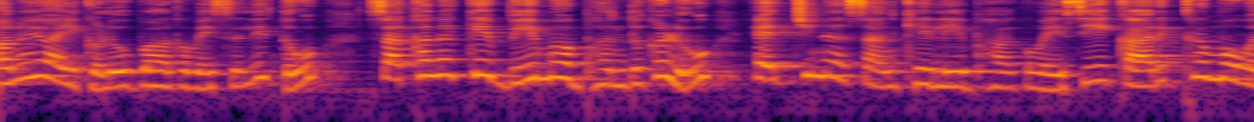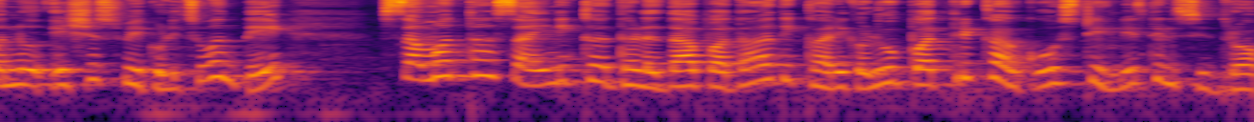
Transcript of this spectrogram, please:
ಅನುಯಾಯಿಗಳು ಭಾಗವಹಿಸಲಿದ್ದು, ಸಕಲಕ್ಕೆ ಭೀಮಾ ಬಂಧುಗಳು ಹೆಚ್ಚಿನ ಸಂಖ್ಯೆಯಲ್ಲಿ ಭಾಗವಹಿಸಿ ಕಾರ್ಯಕ್ರಮವನ್ನು ಯಶಸ್ವಿಗೊಳಿಸುವಂತೆ ಸಮತ ಸೈನಿಕ ದಳದ ಪದಾಧಿಕಾರಿಗಳು ಪತ್ರಿಕಾಗೋಷ್ಠಿಯಲ್ಲಿ ತಿಳಿಸಿದರು.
